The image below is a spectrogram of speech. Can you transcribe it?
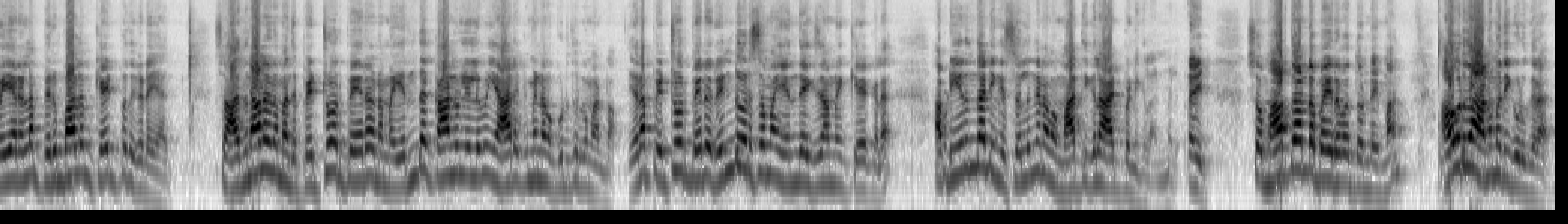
பெயரெல்லாம் பெரும்பாலும் கேட்பது கிடையாது. ஸோ அதனால நம்ம அந்த பெற்றோர் பெயரை நம்ம எந்த காணொலியிலுமே யாருக்குமே நம்ம கொடுத்துருக்க மாட்டோம். ஏன்னா பெற்றோர் பேரை ரெண்டு வருஷமா எந்த எக்ஸாமையும் கேட்கல. அப்படி இருந்தால் நீங்கள் சொல்லுங்கள் நம்ம மாற்றிக்கலாம் ஆட் பண்ணிக்கலாம். ரைட் ஸோ மார்த்தாண்ட பைரவ தொண்டைமான் அவர் தான் அனுமதி கொடுக்குறார்.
